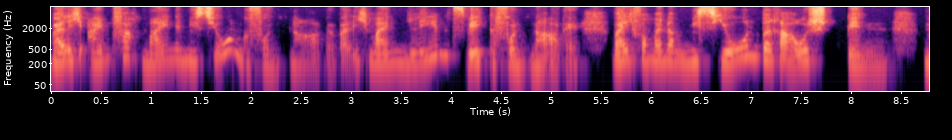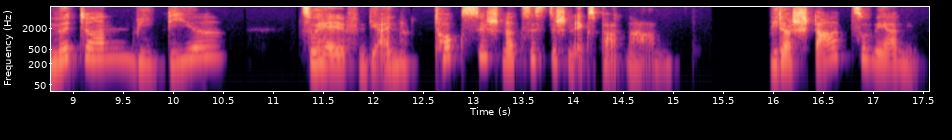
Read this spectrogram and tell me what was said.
Weil ich einfach meine Mission gefunden habe, weil ich meinen Lebensweg gefunden habe, weil ich von meiner Mission berauscht bin, Müttern wie dir zu helfen, die ein toxisch-narzisstischen Ex-Partner haben, wieder stark zu werden,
